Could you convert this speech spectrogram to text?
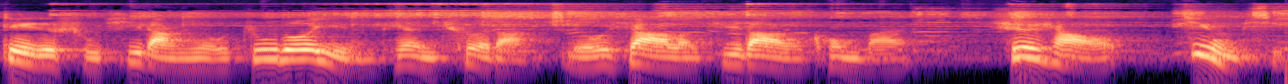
这个暑期档有诸多影片撤档，留下了巨大的空白，缺少竞品。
